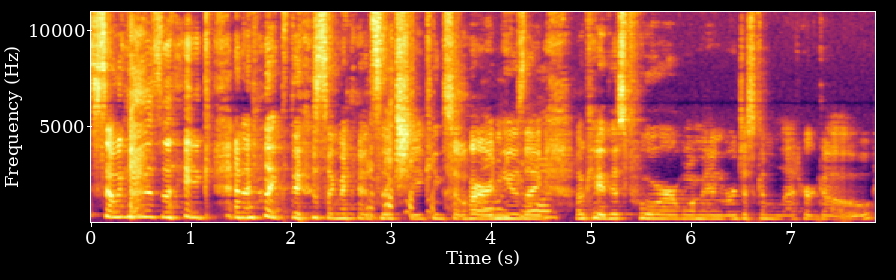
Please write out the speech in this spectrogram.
so he was like, and I'm like this, like my head's like shaking so hard. Oh and he my was like, okay, this poor woman, we're just gonna let her go.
